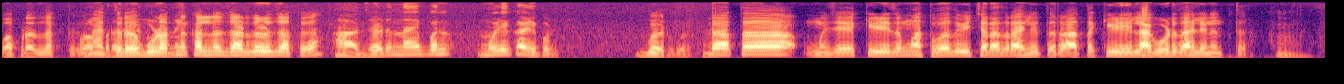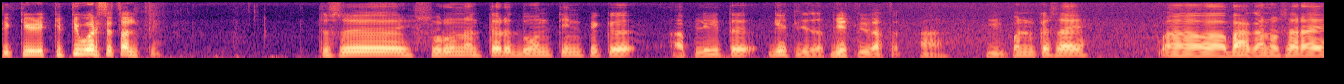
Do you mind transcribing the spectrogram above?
वापरायला लागतं. वापरायला नाहीतर लागतं. बुडातनं खालनं झाडजळ जातं हा जड नाही पण मुळी काळी पडते. बर बर. तर आता म्हणजे केळीचं महत्वाचं विचारात राहिलं तर आता केळी लागवड झाल्यानंतर ती केळी किती वर्ष चालते? तसं सुरू नंतर दोन तीन पिकं आपल्या इथं घेतली जातात. घेतली जातात. हा. हम्म. पण कसं आहे अं, भागानुसार आहे.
